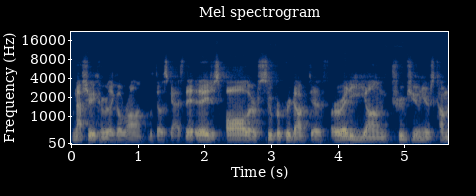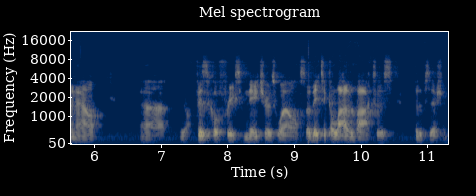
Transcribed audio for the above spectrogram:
I'm not sure you can really go wrong with those guys. They, they just all are super productive, already young, true juniors coming out, uh, you know, physical freaks of nature as well. So they tick a lot of the boxes for the position.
